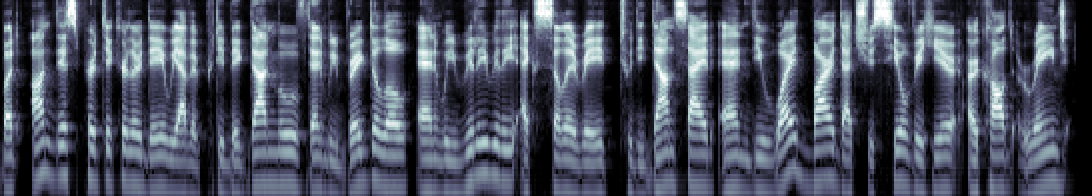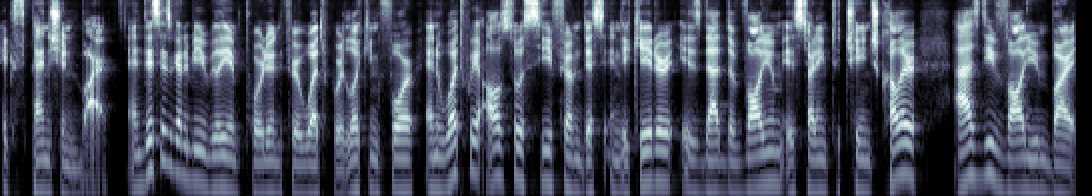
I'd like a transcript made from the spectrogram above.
But on this particular day, we have a pretty big down move. Then we break the low and we really, really accelerate to the downside. And the white bar that you see over here are called range expansion bar. And this is going to be really important for what we're looking for. And what we also see from this indicator is that the volume is starting to change color as the volume bar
